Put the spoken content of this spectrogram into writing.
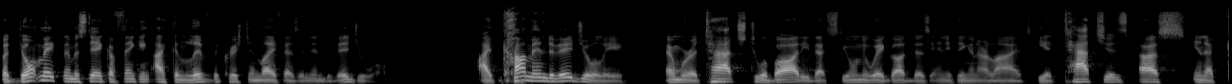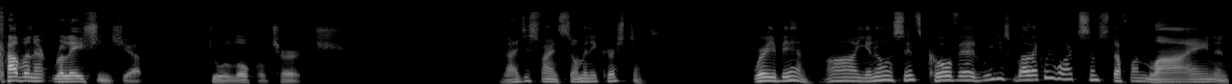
But don't make the mistake of thinking I can live the Christian life as an individual. I come individually and we're attached to a body. That's the only way God does anything in our lives. He attaches us in a covenant relationship to a local church. And I just find so many Christians. Where you been? Oh, you know, since COVID, we just, well, like we watch some stuff online and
